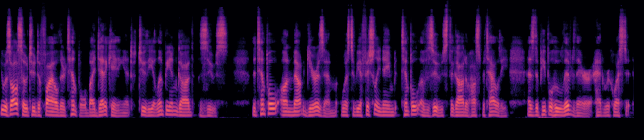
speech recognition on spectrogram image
He was also to defile their temple by dedicating it to the Olympian god Zeus. The temple on Mount Gerizim was to be officially named Temple of Zeus, the god of hospitality, as the people who lived there had requested.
